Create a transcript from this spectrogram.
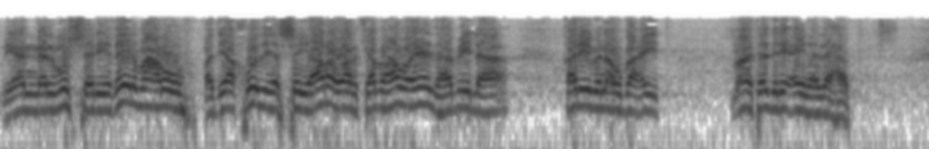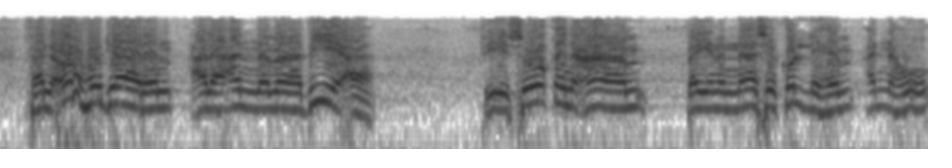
لأن المشتري غير معروف قد يأخذ السيارة ويركبها ويذهب إلى قريب أو بعيد. ما تدري أين ذهب. فالعرف جار على أن ما بيع في سوق عام بين الناس كلهم أنه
